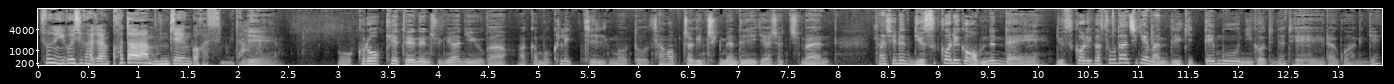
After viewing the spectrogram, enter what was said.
저는 이것이 가장 커다란 문제인 것 같습니다. 예. 뭐 그렇게 되는 중요한 이유가 아까 뭐 클릭질 뭐 또 상업적인 측면들 얘기하셨지만 사실은 뉴스거리가 없는데 뉴스거리가 쏟아지게 만들기 때문이거든요. 재해라고 하는 게.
